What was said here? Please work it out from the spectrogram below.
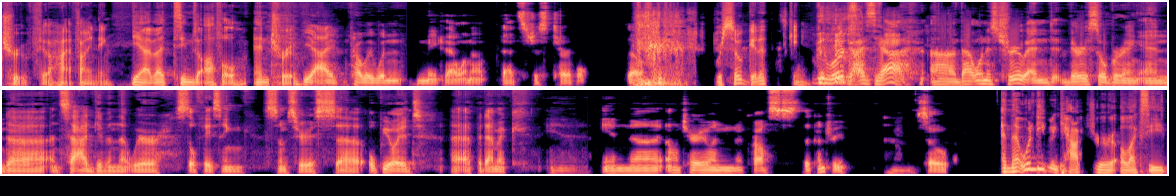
true finding. yeah, that seems awful and true. Yeah, I probably wouldn't make that one up. That's just terrible. So We're so good at this game. Good work, guys. Yeah, uh, that one is true and very sobering and uh, and sad, given that we're still facing some serious uh, opioid uh, epidemic in, in uh, Ontario and across the country. Um, so And that wouldn't even capture Alexi,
